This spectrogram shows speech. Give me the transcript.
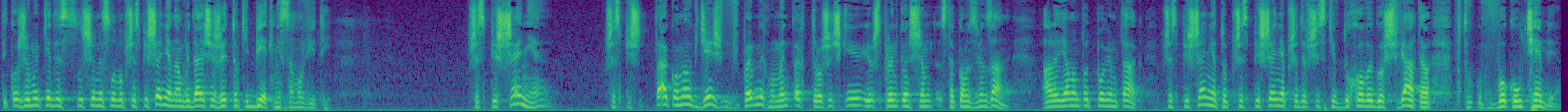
Tylko, że my kiedy słyszymy słowo przyspieszenie, nam wydaje się, że to taki bieg niesamowity. Przyspieszenie, przyspiesz... tak ono gdzieś w pewnych momentach troszeczkę już z prędkością z taką związane. Ale ja wam podpowiem tak, przyspieszenie to przyspieszenie przede wszystkim duchowego świata wokół ciebie.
